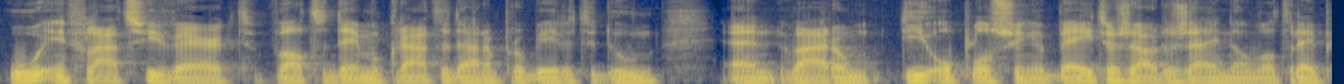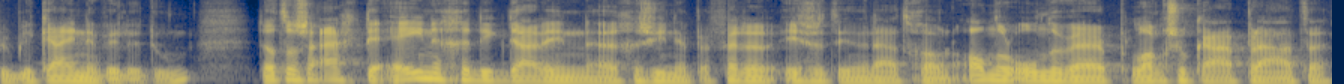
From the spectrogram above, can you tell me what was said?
hoe inflatie werkt. Wat de Democraten daaraan proberen te doen. En waarom die oplossingen beter zouden zijn dan wat Republikeinen willen doen. Dat was eigenlijk de enige die ik daarin eh, gezien heb. En verder is het inderdaad gewoon ander onderwerp. Langs elkaar praten.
